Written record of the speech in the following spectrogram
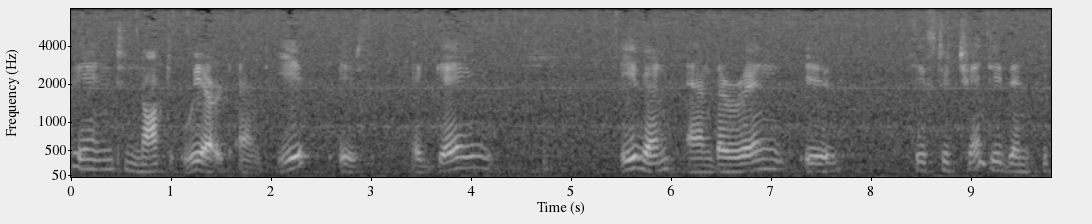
print not weird. And if it's again even and the range is 6 to 20 then it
